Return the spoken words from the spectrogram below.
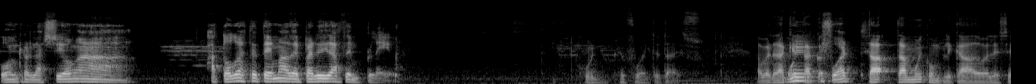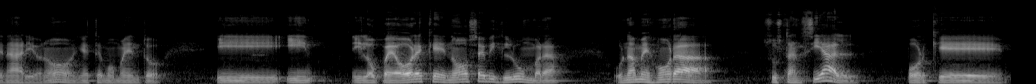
con relación a, a todo este tema de pérdidas de empleo. Coño, qué fuerte está eso. La verdad que está, está, muy complicado el escenario, ¿no? En este momento. Y, y lo peor es que no se vislumbra una mejora sustancial porque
